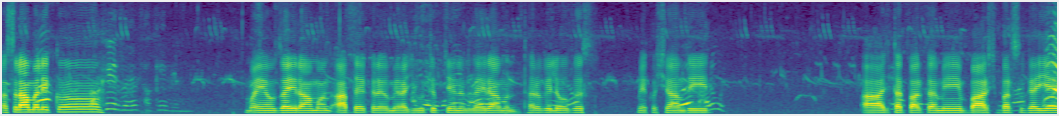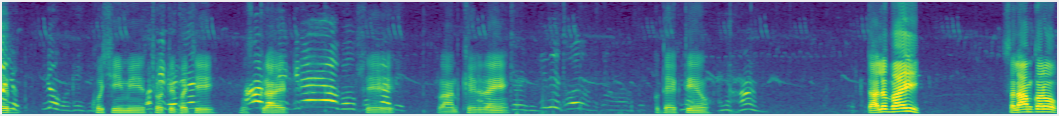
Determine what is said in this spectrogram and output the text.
अस्सलाम वालेकुम मैं हूँ जहीर अहमद आप देख रहे हो मेरा यूट्यूब चैनल जहीर अहमद धर व्लॉग्स में खुश आमदीद। आज तरपारका में बारिश बरस गई है। खुशी में छोटे बच्चे मुस्कुराहट से रान खेल रहे हैं। तो देखते हो। तालब भाई सलाम करो।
